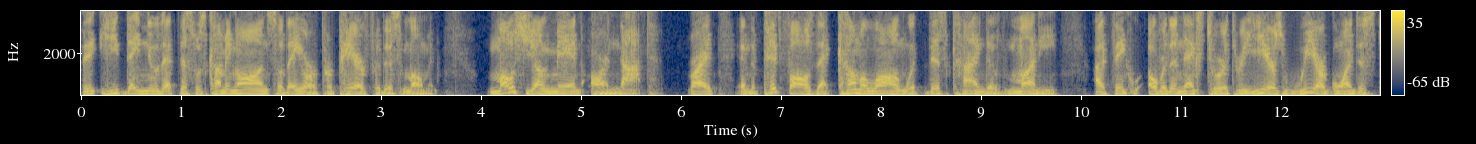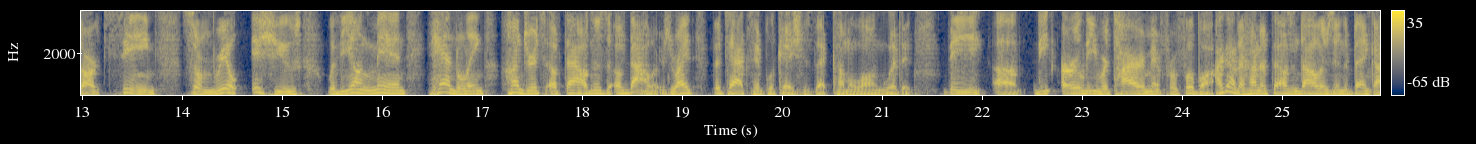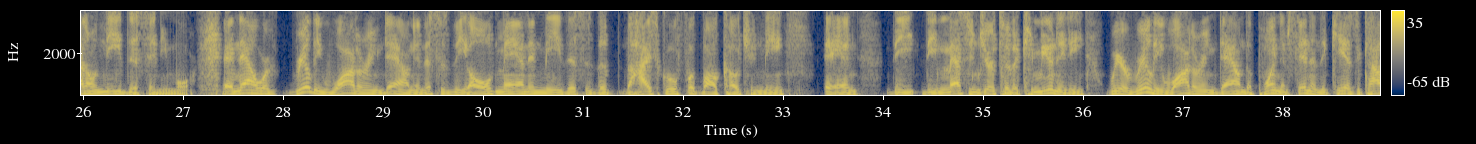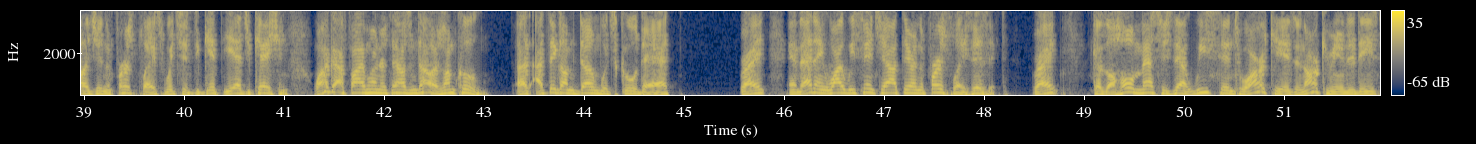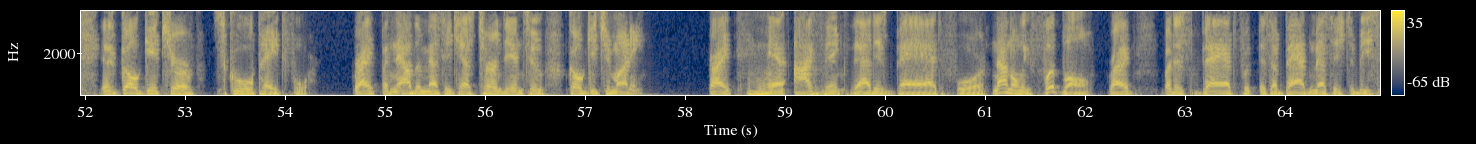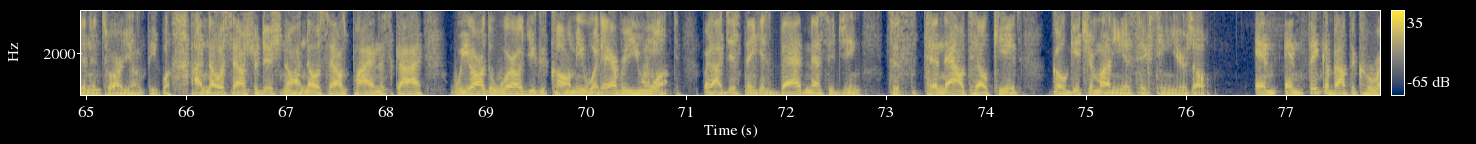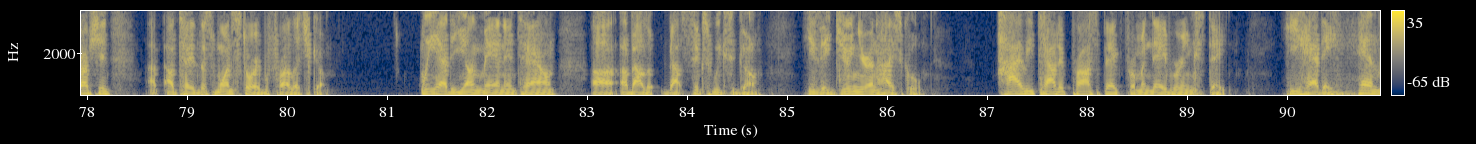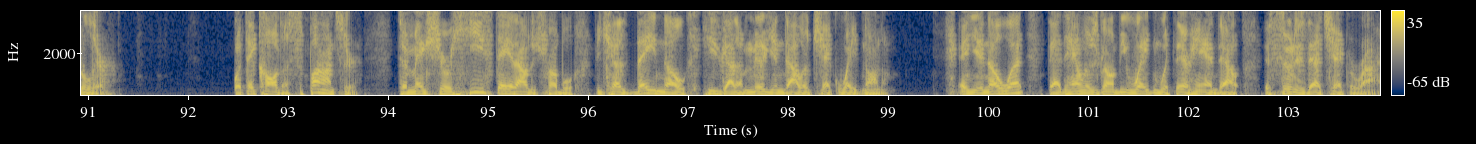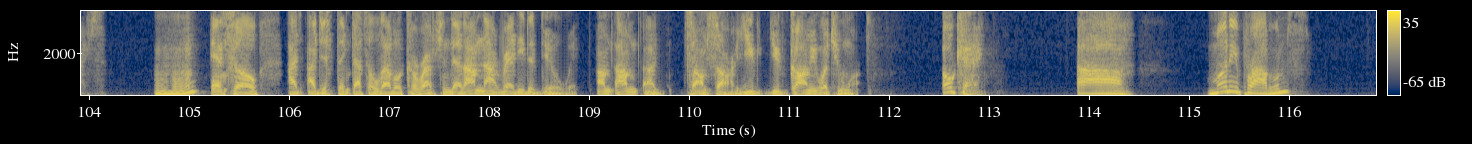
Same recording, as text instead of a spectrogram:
the, he, they knew that this was coming on, so they are prepared for this moment. Most young men are not right? And the pitfalls that come along with this kind of money, I think over the next two or three years, we are going to start seeing some real issues with young men handling hundreds of thousands of dollars, right? The tax implications that come along with it, the uh, the early retirement from football. I got a hundred thousand dollars in the bank. I don't need this anymore. And now we're really watering down. And this is the old man in me. This is the the high school football coach in me and the the messenger to the community, we're really watering down the point of sending the kids to college in the first place, which is to get the education. Well, I got five hundred thousand dollars. I'm cool. I, I think I'm done with school, Dad. Right? And that ain't why we sent you out there in the first place, is it? Right? Because the whole message that we send to our kids in our communities is go get your school paid for. Right? But now the message has turned into go get your money right? Mm-hmm. And I think that is bad for not only football, right? But it's bad for, it's a bad message to be sending to our young people. I know it sounds traditional. I know it sounds pie in the sky. We are the world. You can call me whatever you want, but I just think it's bad messaging to, to now tell kids, go get your money at 16 years old. And, and think about the corruption. I'll tell you this one story before I let you go. We had a young man in town, uh, about, about six weeks ago. He's a junior in high school highly touted prospect from a neighboring state. He had a handler, what they called a sponsor, to make sure he stayed out of trouble because they know he's got a million dollar check waiting on him. And you know what? That handler's going to be waiting with their hand out as soon as that check arrives. Mm-hmm. And so I, I, just think that's a level of corruption that I'm not ready to deal with. I'm, I'm, uh, so I'm sorry. You, you call me what you want. Okay. Uh, money problems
